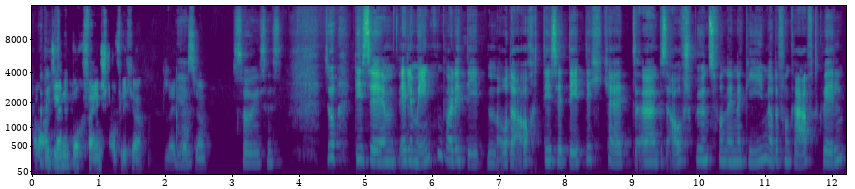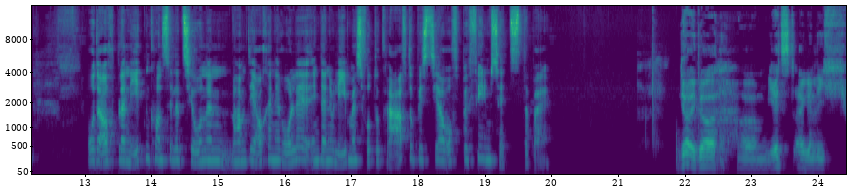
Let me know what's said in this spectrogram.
Aber anscheinend doch feinstofflicher etwas, ja. ja. So ist es. So, diese ähm, Elementenqualitäten oder auch diese Tätigkeit äh, des Aufspürens von Energien oder von Kraftquellen, oder auch Planetenkonstellationen haben die auch eine Rolle in deinem Leben als Fotograf. Du bist ja oft bei Filmsets dabei. Ja, ich war ähm, jetzt eigentlich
